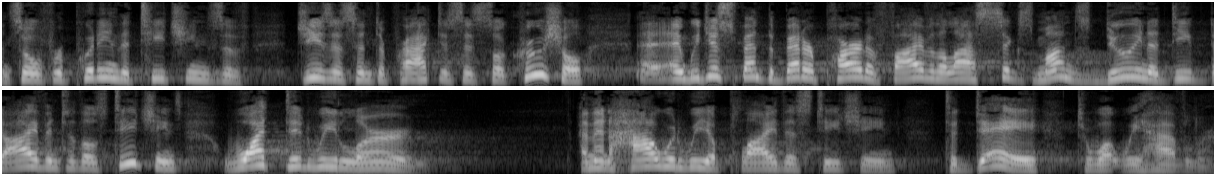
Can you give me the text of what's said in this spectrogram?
And so, if we're putting the teachings of Jesus into practice, it's so crucial. And we just spent the better part of five of the last six months doing a deep dive into those teachings. What did we learn? And then, how would we apply this teaching today to what we have learned?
